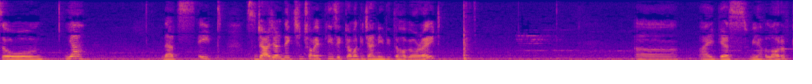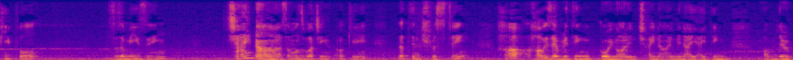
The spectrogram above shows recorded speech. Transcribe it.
So yeah that's it so যারা যারা দেখছেন, সবাই প্লিজ একটু আমাকে জানিয়ে দিতে হবে alright I I we have a lot of people. This is amazing. China, someone's watching. Okay, that's interesting. How how is everything going on in China? I mean, I I think um, they're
